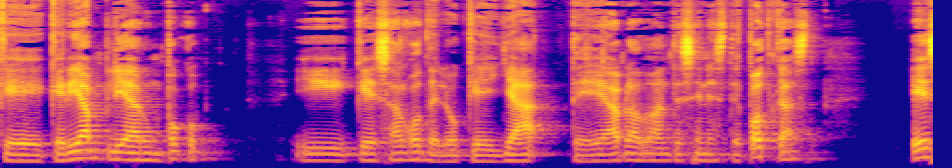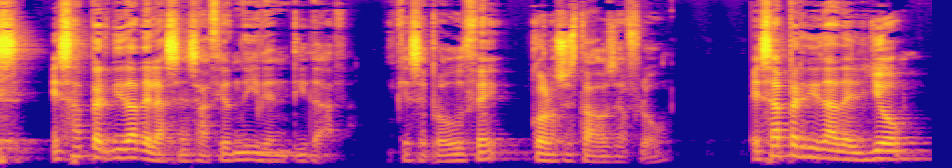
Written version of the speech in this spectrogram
que quería ampliar un poco y que es algo de lo que ya te he hablado antes en este podcast, es esa pérdida de la sensación de identidad que se produce con los estados de flow. Esa pérdida del yo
